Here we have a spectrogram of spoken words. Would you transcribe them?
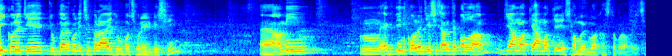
এই কলেজে যোগদান করেছি প্রায় দু বছরের বেশি। আমি একদিন কলেজে এসে জানতে পারলাম যে আমাকে আমাকে সাময়িক বরখাস্ত করা হয়েছে।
